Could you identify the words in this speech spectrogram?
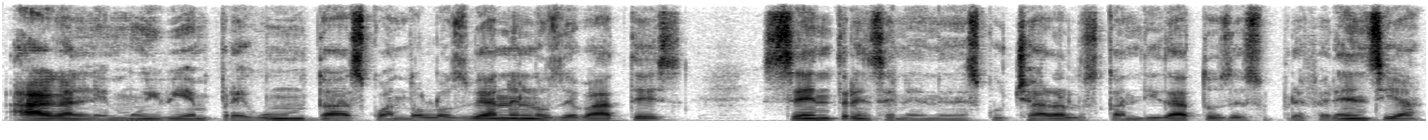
háganle muy bien preguntas, cuando los vean en los debates, céntrense en, escuchar a los candidatos de su preferencia,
